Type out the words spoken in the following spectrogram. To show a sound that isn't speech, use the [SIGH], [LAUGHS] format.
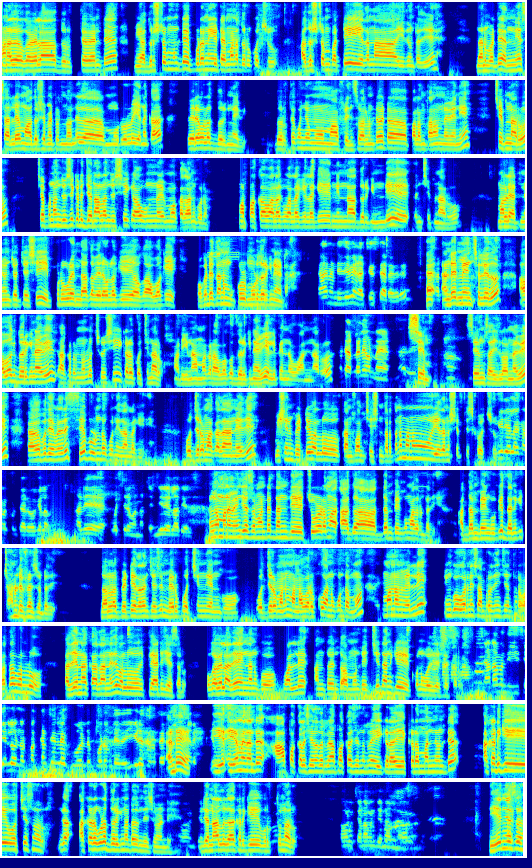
మనకు ఒకవేళ దొరుకుతాయి అంటే మీ అదృష్టం ఉంటే ఎప్పుడైనా ఏ టైం అయినా దొరకవచ్చు. అదృష్టం బట్టి ఏదైనా ఇది ఉంటది. దాన్ని బట్టి అన్ని సర్లే మా అదృష్టం ఎట్టుందో అని మూడు రోజులు వెనక వేరే వాళ్ళకి దొరికినవి. దొరికితే కొంచెం మా ఫ్రెండ్స్ వాళ్ళు ఉంటే ఇట్లా పలంతానం ఉన్నవి అని చెప్పినారు. చెప్పడం చూసి ఇక్కడ జనాలను చూసి ఇక ఉన్నాయేమో కదా అనుకున్నాం. మా పక్క వాళ్ళకి వాళ్ళకి వీళ్ళకి నిన్న దొరికింది అని చెప్పినారు. మళ్ళీ అటు నుంచి వచ్చేసి ఇప్పుడు కూడా ఇందాక వేరే వాళ్ళకి ఒక అవ్వకి ఒకటే తన ముగ్గురు మూడు దొరికినాయట. నిజమేనా చూసారా మీరు? ఏ, అంటే మేము చూడలేదు. అవ్వకి దొరికినవి అక్కడ ఉన్న వాళ్ళు చూసి ఇక్కడికి వచ్చినారు. అడిగినాము అక్కడ అవ్వకు దొరికినవి వెళ్ళిపోయింది అవ్వ అన్నారు. అంటే అట్లనే ఉన్నాయా? సేమ్. సేమ్ సైజ్లో ఉన్నవి. కాకపోతే ఏమైందంటే సేపులు ఉండవు కొన్ని దాంట్లోకి. వజ్రమా కదా అనేది మిషన్ పెట్టి వాళ్ళు కన్ఫర్మ్ చేసిన తర్వాత మనం ఏదైనా స్టెప్ తీసుకోవచ్చు. ఇంకా మనం ఏం చేస్తామంటే దాన్ని చూడడం అద్దం పెంకు మాత్రం ఉంటది. అద్దం పెంకుకి దానికి చాలా డిఫరెన్స్ ఉంటది. దానిలో పెట్టి ఏదైనా చేసి మెరుపు వచ్చింది అనుకో వజ్రం అని మన వరకు అనుకుంటాము. మనం వెళ్ళి ఇంకొకరిని సంప్రదించిన తర్వాత వాళ్ళు అదేనా కాదా అనేది వాళ్ళు క్లారిటీ చేస్తారు. ఒకవేళ అదే అయిందనుకో వాళ్ళే అంతో ఎంతో అమౌంట్ ఇచ్చి దానికి కొనుగోలు చేసేస్తారు. అంటే ఏమైందంటే ఆ పక్కల చేంద్ర ఆ పక్కల చేంద్ర ఇక్కడ ఎక్కడ మంది ఉంటే అక్కడికి వచ్చేస్తున్నారు ఇంకా అక్కడ కూడా దొరికినట్టు ఉంది చూడండి. జనాలుగా అక్కడికి ఉరుకుతున్నారు అవును చాలా మంది జనాలు ఉన్నారు ఏం అక్కడ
